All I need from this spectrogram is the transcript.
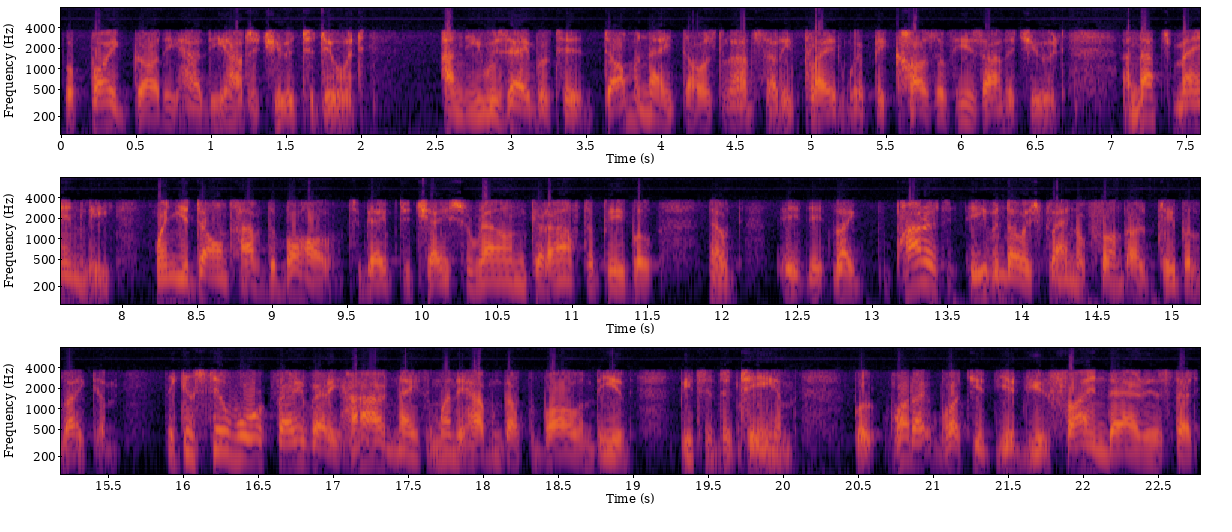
But by God, he had the attitude to do it and he was able to dominate those lads that he played with because of his attitude. And that's mainly when you don't have the ball to be able to chase around, get after people. Now, it, it, like Parrott, even though he's playing up front, people like him, they can still work very, very hard, Nathan, when they haven't got the ball and be be to the team. But what I, what you you you find there is that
